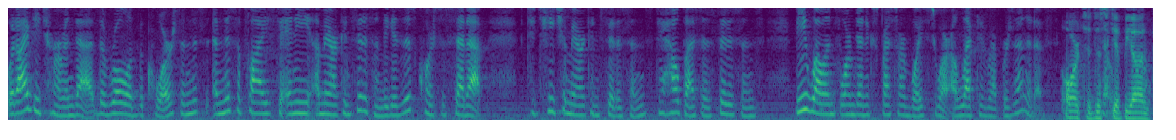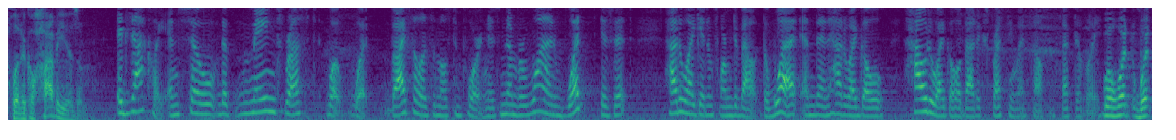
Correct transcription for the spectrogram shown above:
what I've determined that the role of the course, and this and this applies to any American citizen because this course is set up to teach American citizens to help us as citizens be well informed and express our voice to our elected representatives. Or to just So- get beyond political hobbyism. Exactly. And so the main thrust, what, what I feel is the most important, is number one, what is it? How do I get informed about the what? And then how do I go? How do I go about expressing myself effectively? Well, what what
